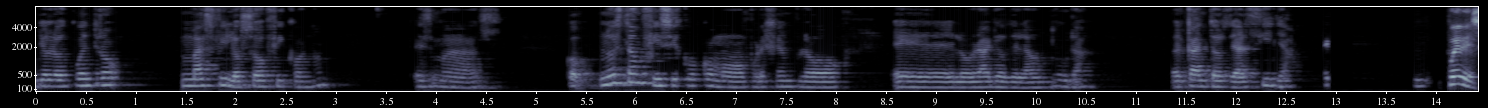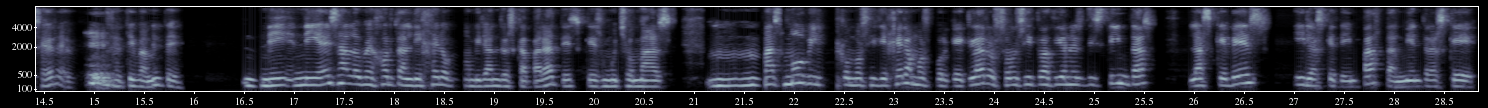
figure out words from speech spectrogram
yo lo encuentro más filosófico, ¿no? Es más, no es tan físico como, por ejemplo, eh, el horario de la hondura, el cantos de arcilla. Puede ser, efectivamente. Ni, ni es a lo mejor tan ligero como mirando escaparates, que es mucho más, más móvil, como si dijéramos, porque claro, son situaciones distintas las que ves y las que te impactan, mientras que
